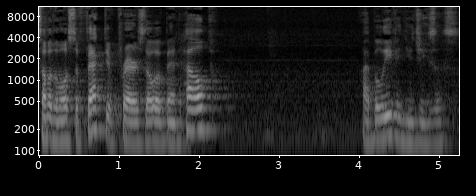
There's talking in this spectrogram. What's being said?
Some of the most effective prayers, though, have been help. I believe in you, Jesus.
